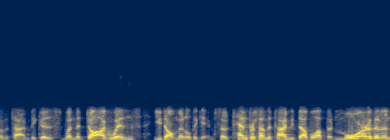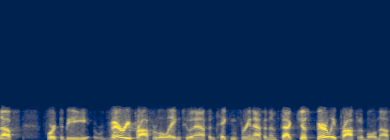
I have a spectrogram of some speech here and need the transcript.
of the time because when the dog wins, you don't middle the game. So 10% of the time you double up, but more than enough – for it to be very profitable laying two and a half and taking three and a half, and in fact, just barely profitable enough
